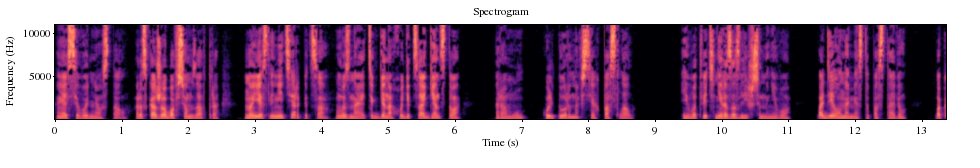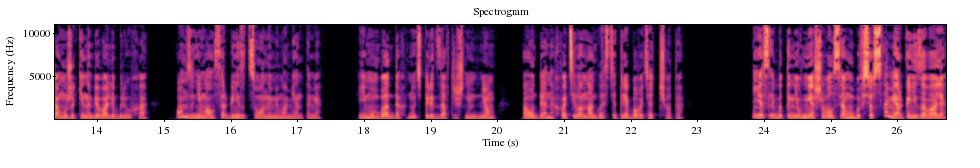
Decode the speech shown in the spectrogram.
«Я сегодня устал. Расскажу обо всем завтра. Но если не терпится, вы знаете, где находится агентство. Рамул культурно всех послал. И вот ведь не разозлишься на него. По делу на место поставил. Пока мужики набивали брюхо, он занимался организационными моментами. Ему бы отдохнуть перед завтрашним днем, а у Дэна хватило наглости требовать отчета. «Если бы ты не вмешивался, мы бы все сами организовали».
